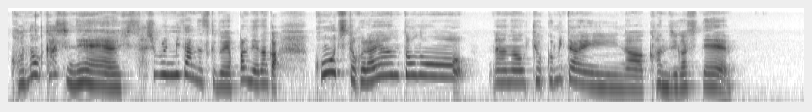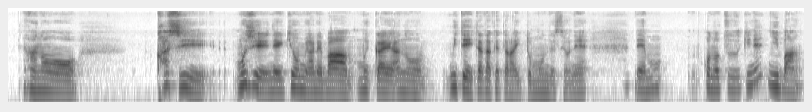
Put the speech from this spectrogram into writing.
この歌詞ね、久しぶりに見たんですけど、やっぱりね、なんか、コーチとクライアントの、あの、曲みたいな感じがして、あの、歌詞、もしね、興味あれば、もう一回、あの、見ていただけたらいいと思うんですよね。で、この続きね、2番。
